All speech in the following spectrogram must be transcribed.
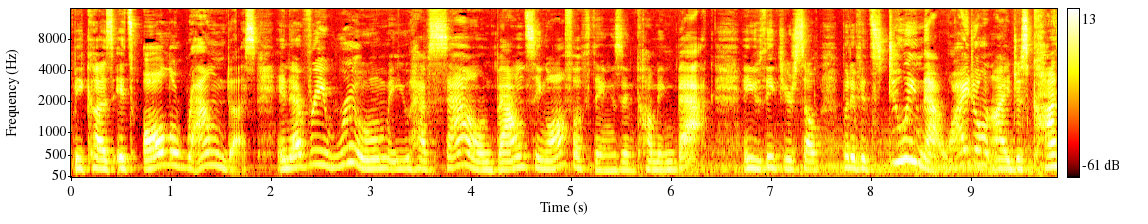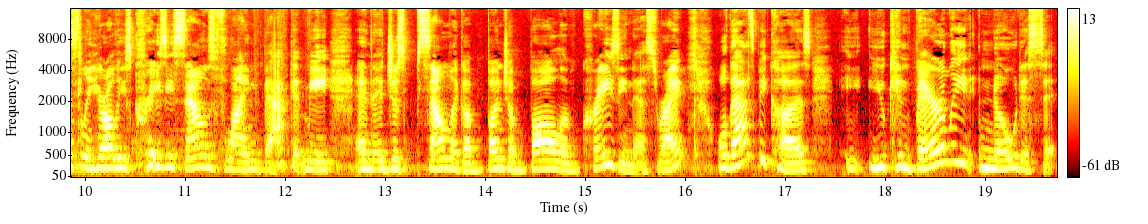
because it's all around us. In every room, you have sound bouncing off of things and coming back. And you think to yourself, but if it's doing that, why don't I just constantly hear all these crazy sounds flying back at me and it just sound like a bunch of ball of craziness, right? Well, that's because you can barely notice it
